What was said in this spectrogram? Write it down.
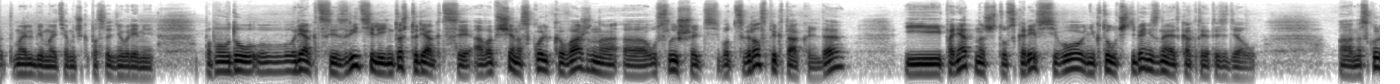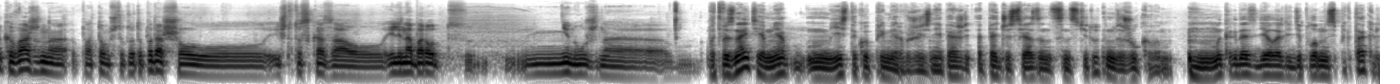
это моя любимая темочка последнего времени. По поводу реакции зрителей, не то что реакции, а вообще насколько важно э, услышать, вот сыграл спектакль, да, и понятно, что, скорее всего, никто лучше тебя не знает, как ты это сделал. А насколько важно потом, что кто-то подошел и что-то сказал, или наоборот, не нужно? Вот вы знаете, у меня есть такой пример в жизни, опять же, опять же связан с институтом Жуковым. Мы когда сделали дипломный спектакль,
